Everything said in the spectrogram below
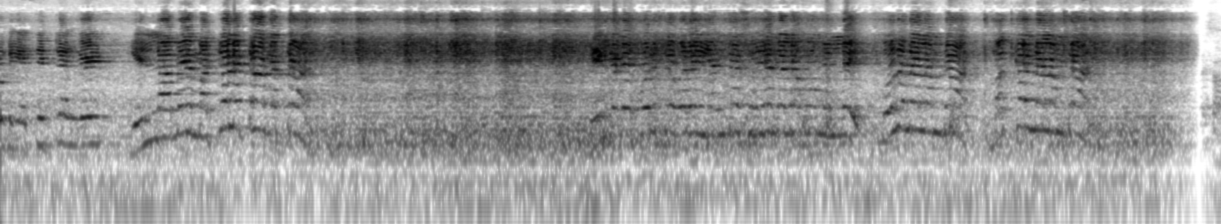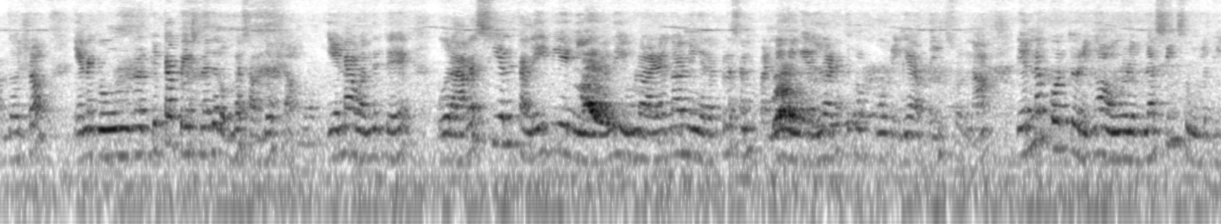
செயல்பாடு திட்டங்கள் எல்லாமே மக்களுக்காகத்தான். எங்களை பொறுத்தவரை எந்த சுயநலமும் இல்லை. பொது நலம்தான் மக்கள் நலம்தான். சந்தோஷம். எனக்கு உங்ககிட்ட பேசினது ரொம்ப சந்தோஷம். ஏன்னா வந்துட்டு ஒரு அரசியல் தலைவியை நீங்கள் வந்து இவ்வளோ அழகாக நீங்கள் ரெப்ரசன்ட் பண்ணி நீங்கள் எல்லா இடத்துக்கும் போறீங்க அப்படின்னு சொன்னால் என்னை பொறுத்த வரைக்கும் அவங்களோட பிளஸ்ஸிங்ஸ் உங்களுக்கு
